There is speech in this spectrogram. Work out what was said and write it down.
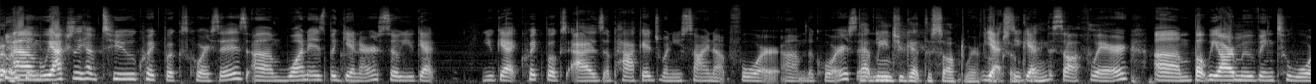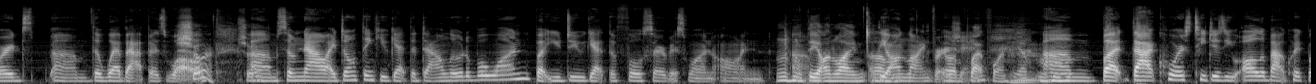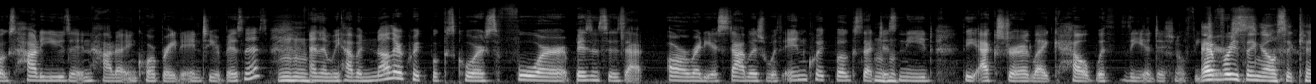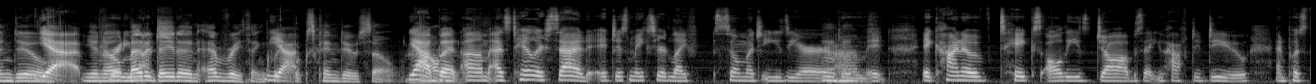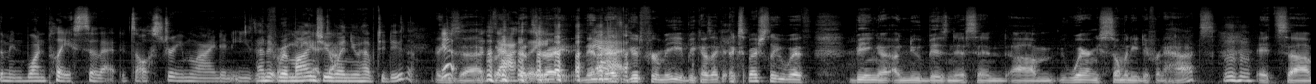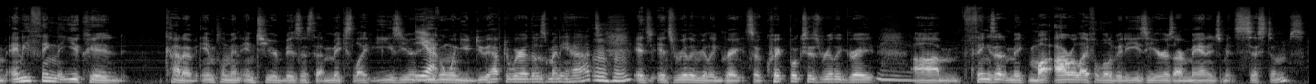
um, we actually have two QuickBooks courses. Um, one is beginner, so you get you get QuickBooks as a package when you sign up for um, the course. that means you get the software. Folks, yes, you get the software, um, but we are moving towards um, the web app as well. Sure, sure. Um, so now I don't think you get the downloadable one, but you do get the full service one on Mhm, the online the um, online uh, version. platform. Yep. mhm. um, but that course teaches you all about QuickBooks, how to use it, and how to incorporate it into your business. Mm-hmm. And then we have another QuickBooks course for businesses that are already established within QuickBooks that just Mm-hmm. need the extra like help with the additional features. everything else it can do. Yeah, you know, pretty much. metadata and everything Yeah. QuickBooks can do. So Yeah, wow. but um, as Taylor said, it just makes your life so much easier. Mm-hmm. Um, it it kind of takes all these jobs that you have to do and puts them in one place so that it's all streamlined and easy. And it reminds get you when you have to do them. Exactly. exactly. That's right. And then Yeah. that's good for me because, like, especially with being a, a new business and um, wearing so many different hats, Mm-hmm. it's um, anything that you could kind of implement into your business that makes life easier Yeah. even when you do have to wear those many hats it's it's really really great. So quickbooks is really great. Mm. um, things that make my, our life a little bit easier is our management systems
